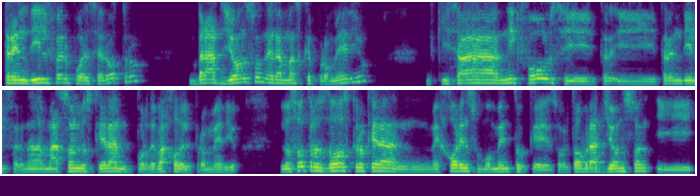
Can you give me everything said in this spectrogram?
Trent Dilfer puede ser otro. Brad Johnson era más que promedio. Quizá Nick Foles y, Trent Dilfer nada más son los que eran por debajo del promedio. Los otros dos creo que eran mejor en su momento que, sobre todo Brad Johnson y,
